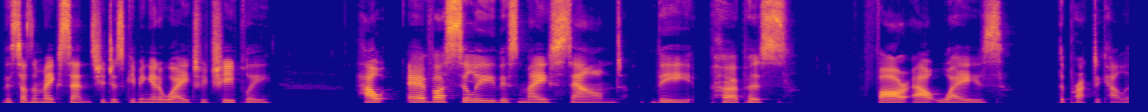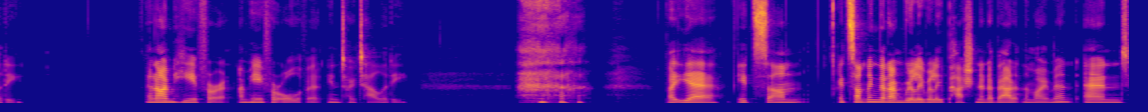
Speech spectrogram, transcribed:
this doesn't make sense, you're just giving it away too cheaply. However silly this may sound, the purpose far outweighs the practicality. And I'm here for it. I'm here for all of it in totality. but yeah, it's um it's something that I'm really, really passionate about at the moment. And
